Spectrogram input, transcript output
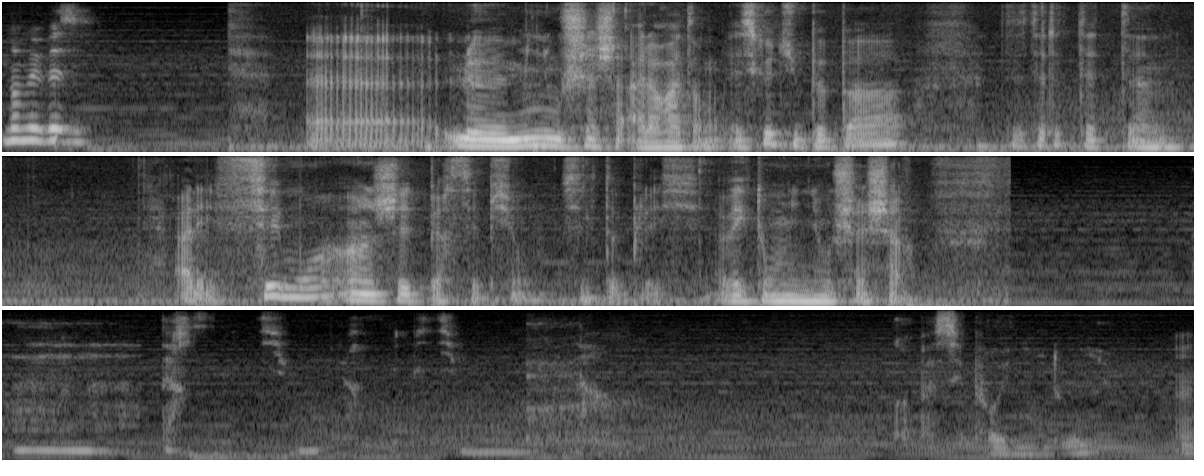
Non mais vas-y. Euh, Le minou chacha. Alors attends, est-ce que tu peux pas. Allez, fais-moi un jet de perception, s'il te plaît, avec ton minou chacha. Ah, perception, perception. Non. On va passer pour une andouille. Hein,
